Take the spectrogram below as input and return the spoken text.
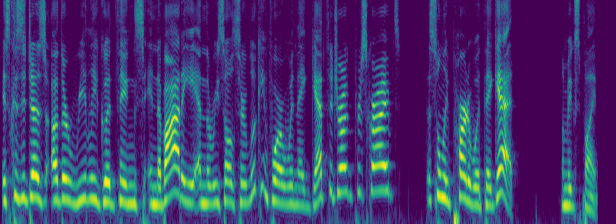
is because it does other really good things in the body, and the results they're looking for when they get the drug prescribed, that's only part of what they get. Let me explain.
